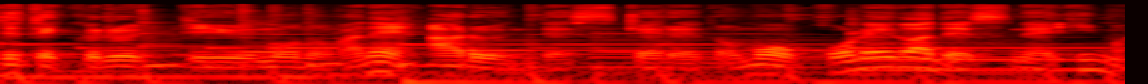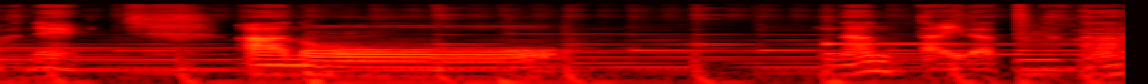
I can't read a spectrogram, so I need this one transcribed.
出てくるっていうものがね、あるんですけれども、これがですね、今ね、あの何体だったかな。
